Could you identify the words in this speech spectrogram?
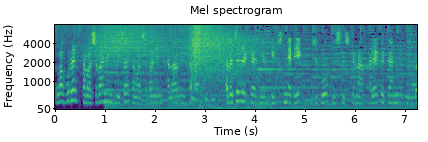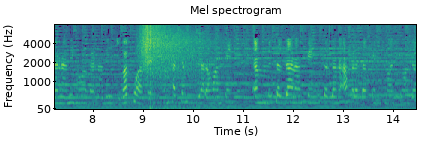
سلااوڕێز تەماشەوانین هێزا تەماشەوانین کەناڵی تەماشیدی ئەبە جارێکە دیێم گەشتنێک ji بۆ پێشکەشکردنا خەلەکەکان و بەرنامەیەوە بەرنامەی جواب و ئافرێت ئەم هەردەم دیارەوان بکەین ئەم سەردانان بکەین سەردانە ئافرەتا بکەین احتمالی جواندا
